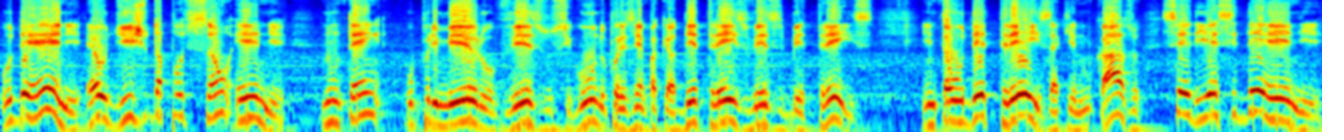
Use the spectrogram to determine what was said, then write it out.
O DN é o dígito da posição N. Não tem o primeiro vezes o segundo, por exemplo, aqui ó, D3 vezes B3. Então o D3 aqui no caso seria esse DN.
